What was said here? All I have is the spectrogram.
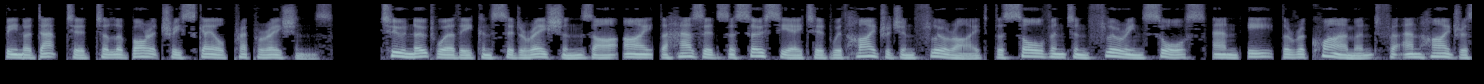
been adapted to laboratory-scale preparations. Two noteworthy considerations are I the hazards associated with hydrogen fluoride the solvent and fluorine source and E the requirement for anhydrous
